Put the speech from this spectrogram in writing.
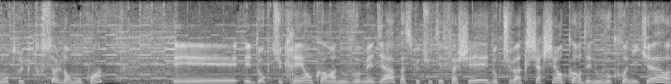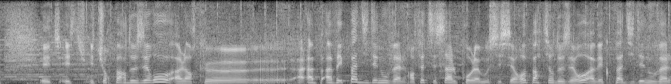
mon truc tout seul dans mon coin. Et, donc tu crées encore un nouveau média parce que tu t'es fâché, et donc tu vas chercher encore des nouveaux chroniqueurs, et, tu- repars de zéro, alors que euh, avec pas d'idées nouvelles. En fait, c'est ça le problème aussi, c'est repartir de zéro avec pas d'idées nouvelles.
